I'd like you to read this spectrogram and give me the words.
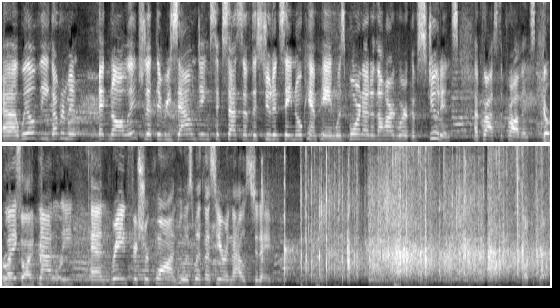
uh, will the government acknowledge that the resounding success of the Students Say No campaign was born out of the hard work of students across the province, government like side, Natalie and Rayne Fisher-Quann, who is with us here in the House today? Stop the clock.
